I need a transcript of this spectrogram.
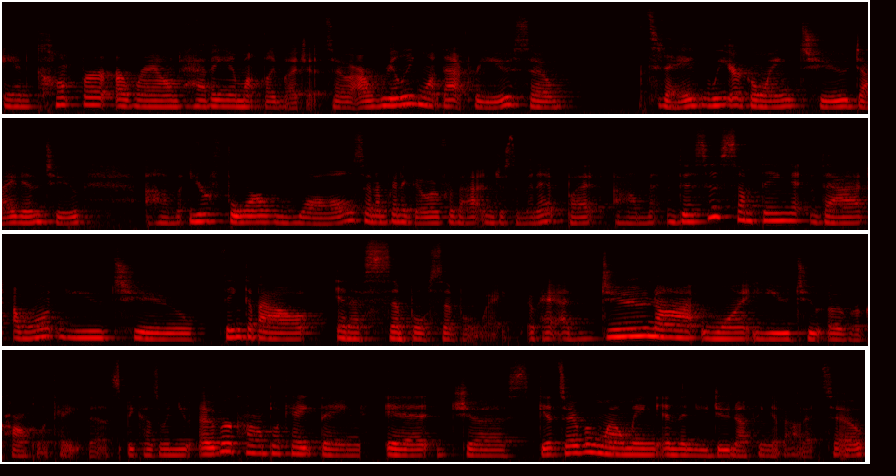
and comfort around having a monthly budget. So I really want that for you. So today we are going to dive into um, your four walls, and I'm going to go over that in just a minute. But um, this is something that I want you to think about in a simple, simple way. Okay, I do not want you to overcomplicate this because when you overcomplicate things, it just gets overwhelming and then you do nothing about it. So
